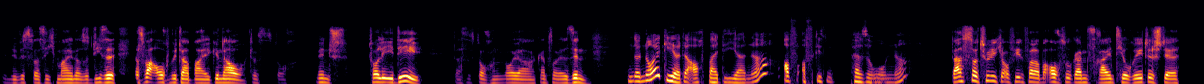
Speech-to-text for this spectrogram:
Wenn ihr wisst, was ich meine. Also diese, das war auch mit dabei, genau. Das ist doch, Mensch, tolle Idee. Das ist doch ein neuer, ganz neuer Sinn. Eine Neugierde auch bei dir, ne? Auf, auf diesen Person, ne? Das natürlich auf jeden Fall, aber auch so ganz rein theoretisch der,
